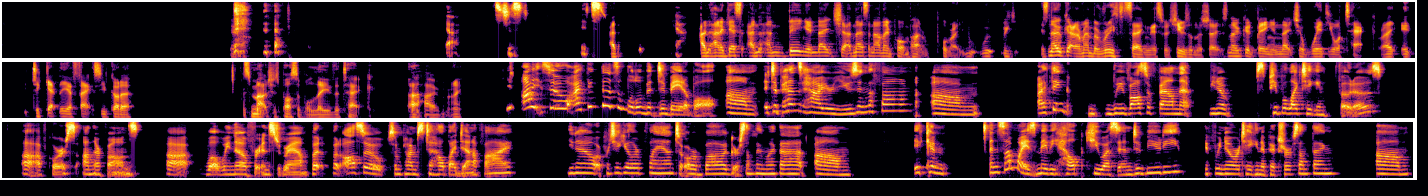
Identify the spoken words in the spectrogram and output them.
Yeah. yeah. It's just it's and and, and I guess and and being in nature, and that's another important part. Right, we, we, it's no good. I remember Ruth saying this when she was on the show. It's no good being in nature with your tech, right? It, to get the effects, you've got to, as much as possible, leave the tech at home, right? I so I think that's a little bit debatable. Um, it depends how you're using the phone. Um, I think we've also found that you know people like taking photos, uh, of course, on their phones uh, well, we know for Instagram, but but also sometimes to help identify, you know, a particular plant or bug or something like that. Um, it can, in some ways, maybe help cue us into beauty if we know we're taking a picture of something. Um,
